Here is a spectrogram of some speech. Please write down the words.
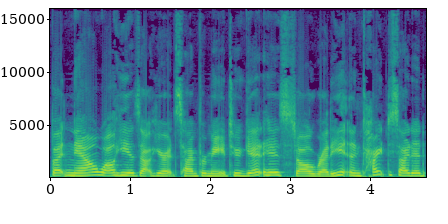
But now, while he is out here, it's time for me to get his stall ready. And Kite decided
